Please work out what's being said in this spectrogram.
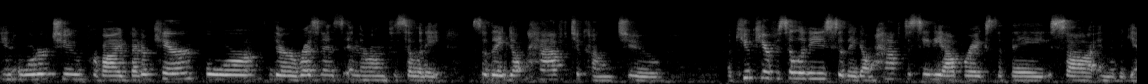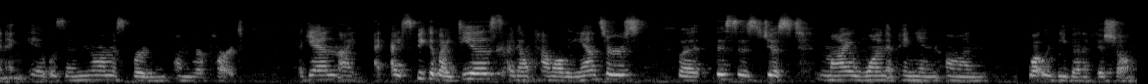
in order to provide better care for their residents in their own facility so they don't have to come to acute care facilities so they don't have to see the outbreaks that they saw in the beginning. It was an enormous burden on their part. Again, I, I speak of ideas, I don't have all the answers, but this is just my one opinion on what would be beneficial.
